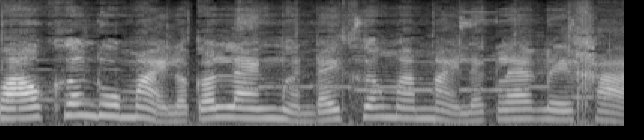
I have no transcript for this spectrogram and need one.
ว้าวเครื่องดูใหม่แล้วก็แรงเหมือนได้เครื่องมาใหม่แรก ๆ เลยค่ะ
